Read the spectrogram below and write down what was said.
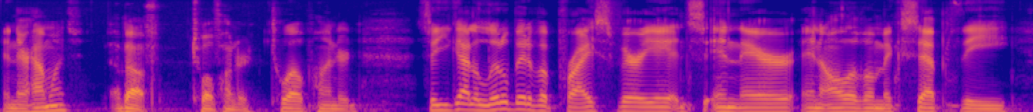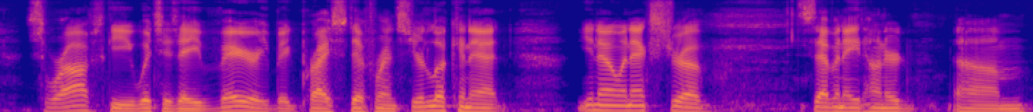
And they're how much? about twelve hundred. twelve hundred. So you got a little bit of a price variance in there in all of them except the Swarovski, which is a very big price difference. You're looking at, you know, an extra seven, eight hundred um,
